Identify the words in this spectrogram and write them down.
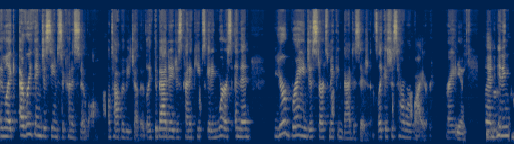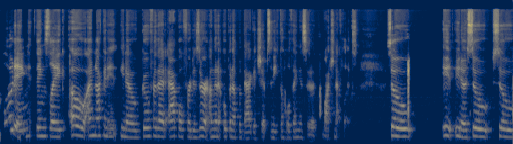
and like everything just seems to kind of snowball on top of each other. Like the bad day just kind of keeps getting worse, and then your brain just starts making bad decisions. Like it's just how we're wired, right? Yeah. And, mm-hmm. and including things like, oh, I'm not going to, you know, go for that apple for dessert. I'm going to open up a bag of chips and eat the whole thing instead of watch Netflix. So, it, you know, so so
